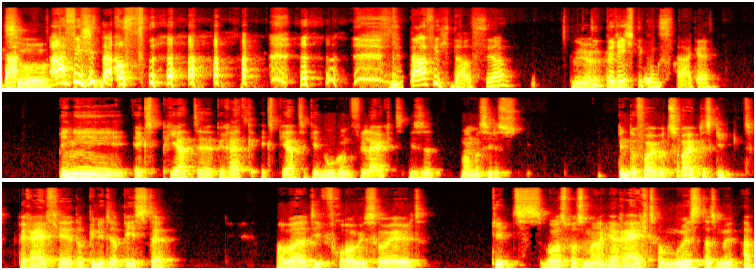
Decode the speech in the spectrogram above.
Da, so. Darf ich das? darf ich das, ja? ja Die also Berechtigungsfrage. Also, bin ich Experte, bereit, Experte genug und vielleicht ist es, wenn man sich das, bin davon überzeugt, es gibt Bereiche, da bin ich der Beste. Aber die Frage ist halt, gibt es was, was man erreicht haben muss, dass man ein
